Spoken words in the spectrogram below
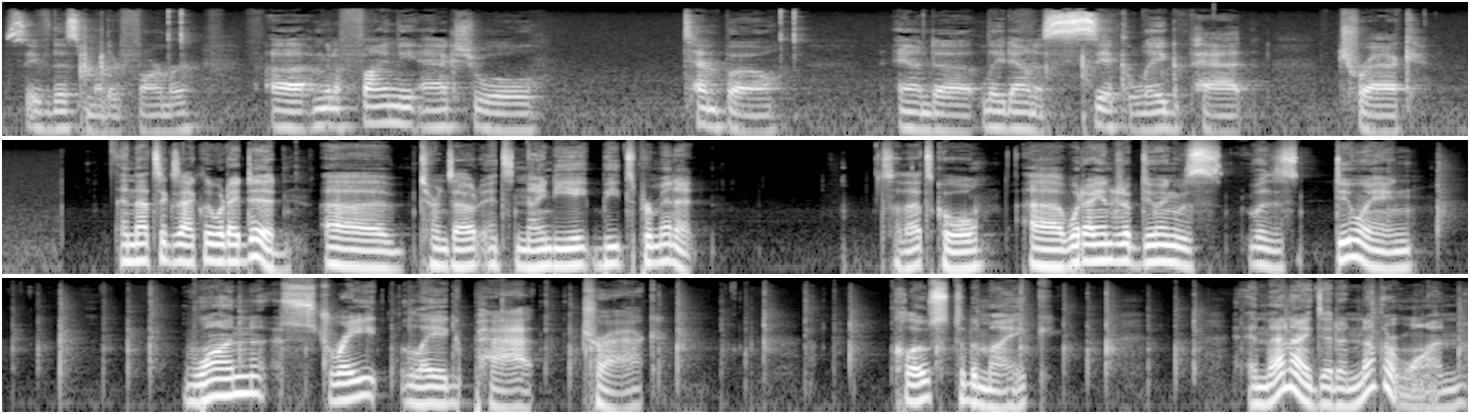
save this mother farmer uh, I'm gonna find the actual tempo and uh, lay down a sick leg pat track. And that's exactly what I did. Uh, turns out it's 98 beats per minute, so that's cool. Uh, what I ended up doing was was doing one straight leg pat track close to the mic, And then I did another one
